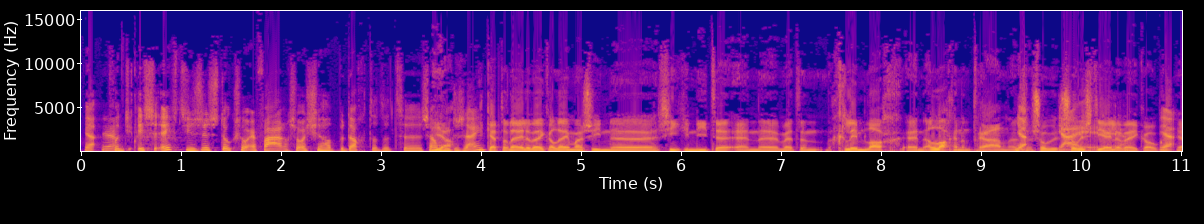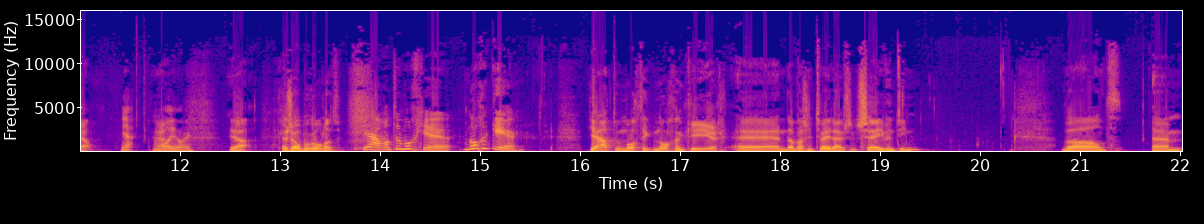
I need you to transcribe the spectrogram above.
ja. Ja. Vond je, is, heeft je zus het ook zo ervaren zoals je had bedacht dat het zou ja, moeten zijn? ik heb er de hele week alleen maar zien, eh, zien genieten. En eh, met een glimlach en een lach en een traan. En Ja. zo, zo, Ja, zo is het die ja, hele ja. week ook. Ja. Ja. Ja, Ja. mooi hoor. Ja. En zo begon het. Ja, want toen mocht je nog een keer. Ja, toen mocht ik nog een keer. En dat was in 2017. Want ehm,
